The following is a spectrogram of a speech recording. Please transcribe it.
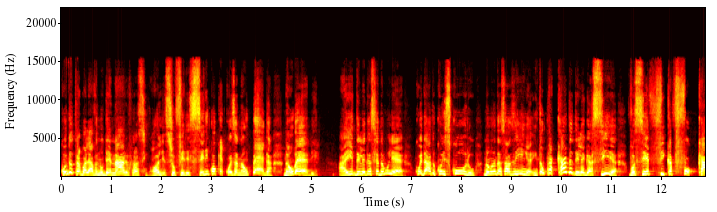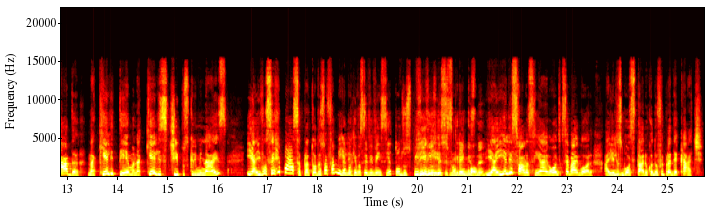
Quando eu trabalhava no Denário, eu falava assim, olha, se oferecerem qualquer coisa, não pega, não bebe. Aí, delegacia da mulher, cuidado com o escuro, não anda sozinha. Então, para cada delegacia, você fica focada naquele tema, naqueles tipos criminais E aí você repassa para toda a sua família. É porque você vivencia todos os perigos Vive desses isso, não crimes, tem como. né? E aí eles falam assim, ah, onde que você vai agora? Aí eles gostaram quando eu fui para Decate.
